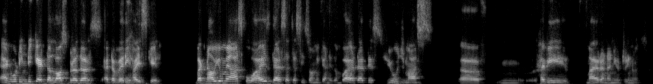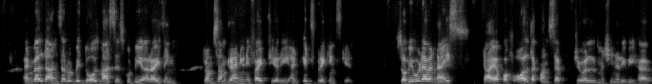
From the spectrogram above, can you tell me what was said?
and would indicate the lost brothers at a very high scale. But now you may ask, why is there such a seesaw mechanism? Why are there this huge mass, uh, heavy Majorana neutrinos? And well, the answer would be those masses could be arising from some grand unified theory and its breaking scale. So we would have a nice tie-up of all the conceptual machinery we have,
